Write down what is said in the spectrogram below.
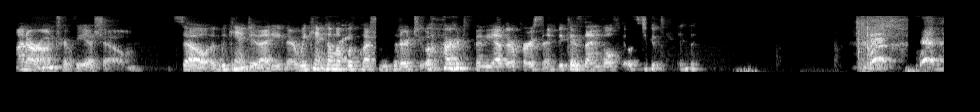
on our own trivia show so we can't do that either we can't come up with questions that are too hard for the other person because then we'll feel stupid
